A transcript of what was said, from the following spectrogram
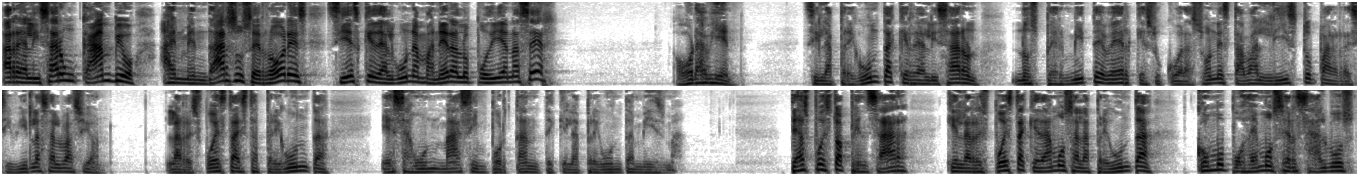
a realizar un cambio, a enmendar sus errores, si es que de alguna manera lo podían hacer. Ahora bien, si la pregunta que realizaron nos permite ver que su corazón estaba listo para recibir la salvación, la respuesta a esta pregunta es aún más importante que la pregunta misma. ¿Te has puesto a pensar que la respuesta que damos a la pregunta ¿cómo podemos ser salvos?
